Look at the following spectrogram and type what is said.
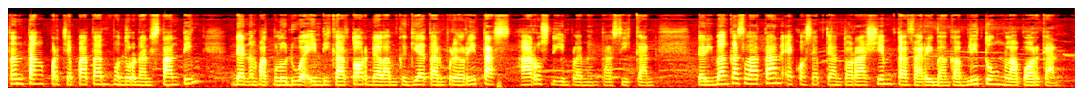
tentang percepatan penurunan stunting dan 42 indikator dalam kegiatan prioritas harus diimplementasikan. Dari Bangka Selatan, Eko Septianto Rashim, TVRI Bangka Belitung melaporkan.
